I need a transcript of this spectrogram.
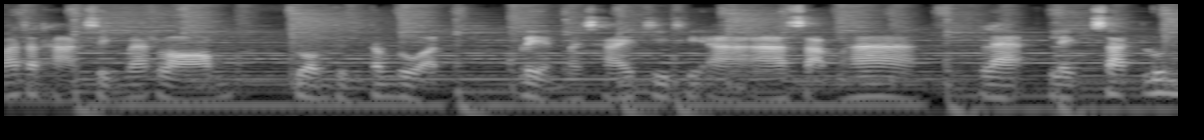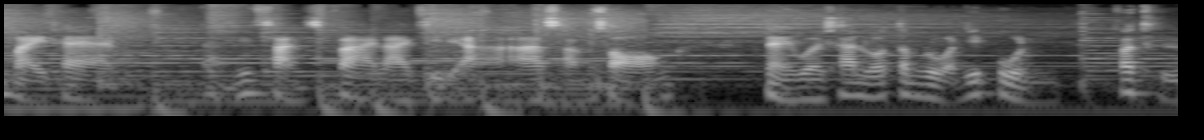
มาตรฐานสิ่งแวดล้อม รวมถึงตำรวจเปลี่ยนมาใช้ GTR R35 และ Lexus รุ่นใหม่แทน แต่นิสสัน Skyline GTR R32 ในเวอร์ชันรถตำรวจญี่ปุ่น ก็ถือ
